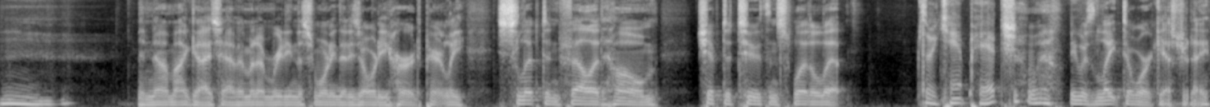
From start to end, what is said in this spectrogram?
Hmm. And now my guys have him, and I'm reading this morning that he's already hurt. Apparently, slipped and fell at home, chipped a tooth, and split a lip. So he can't pitch. Well, he was late to work yesterday.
